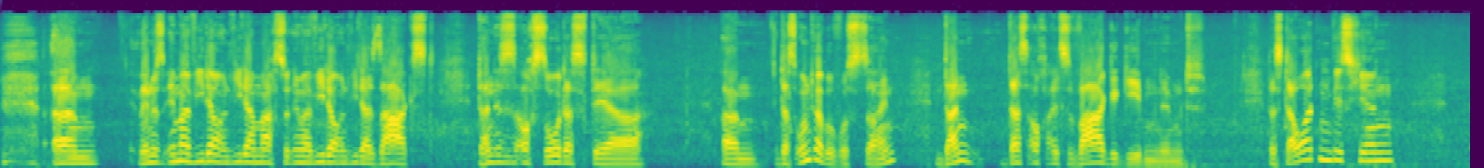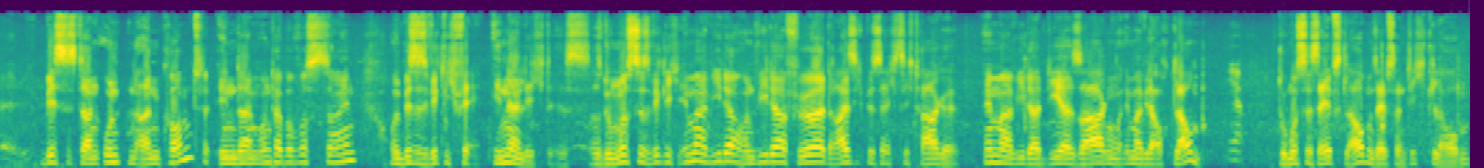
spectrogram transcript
ähm, wenn du es immer wieder und wieder machst und immer wieder und wieder sagst, dann ist es auch so, dass der ähm, das Unterbewusstsein dann das auch als wahr gegeben nimmt. Das dauert ein bisschen, bis es dann unten ankommt in deinem Unterbewusstsein und bis es wirklich verinnerlicht ist. Also du musst es wirklich immer wieder und wieder für 30 bis 60 Tage immer wieder dir sagen und immer wieder auch glauben. Ja. Du musst es selbst glauben, selbst an dich glauben.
